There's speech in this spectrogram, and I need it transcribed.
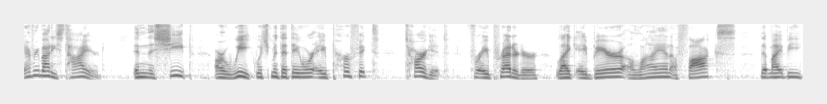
everybody's tired. And the sheep are weak, which meant that they were a perfect target for a predator like a bear, a lion, a fox that might be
